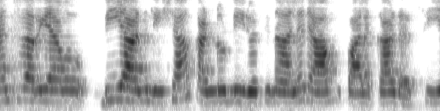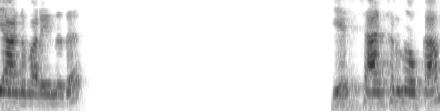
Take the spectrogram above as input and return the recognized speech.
ആൻസർ അറിയാമോ ബി ആണ് ലിഷ കണ്ണുണ്ണി ഇരുപത്തിനാല് രാഹു പാലക്കാട് സി ആണ് പറയുന്നത്. യെസ് ആൻസർ നോക്കാം.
